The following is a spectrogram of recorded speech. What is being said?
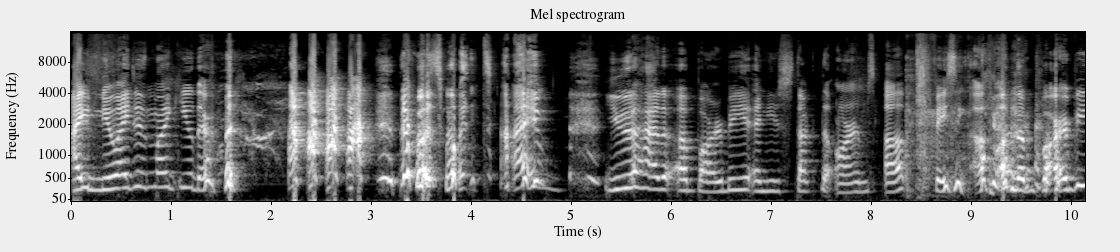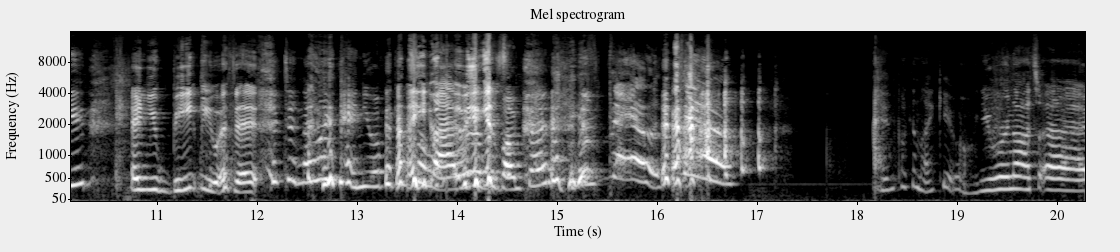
I knew I didn't like you. There was There was one time you had a Barbie and you stuck the arms up, facing up on the Barbie, and you beat me with it. Didn't I like pin you up against the ladder of the bunk bed? bam, bam. I didn't fucking like you. You were not. Uh,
